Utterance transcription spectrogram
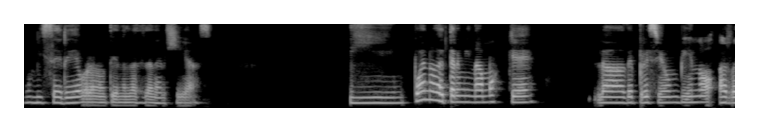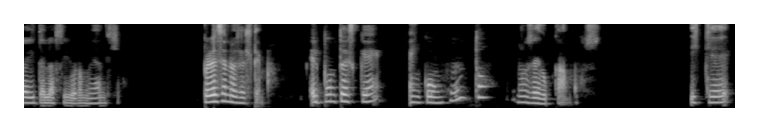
O mi cerebro no tiene las energías. Y bueno, determinamos que la depresión vino a raíz de la fibromialgia. Pero ese no es el tema. El punto es que en conjunto nos educamos y que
